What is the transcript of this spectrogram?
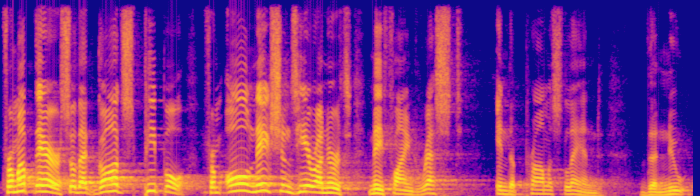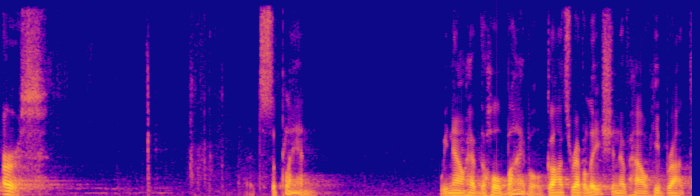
from up there so that God's people from all nations here on earth may find rest in the promised land, the new earth. That's the plan. We now have the whole Bible, God's revelation of how He brought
